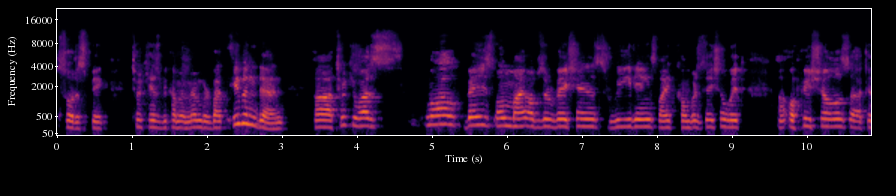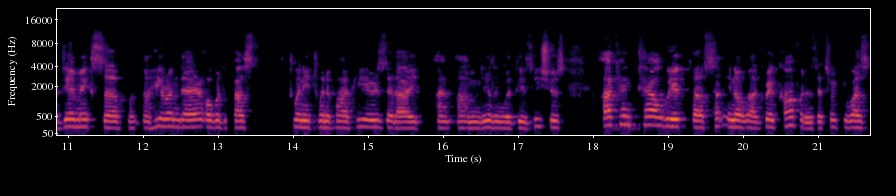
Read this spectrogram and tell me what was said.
so to speak. Turkey has become a member, but even then, uh, Turkey was, well, based on my observations, readings, my conversation with uh, officials, academics uh, uh, here and there over the past 20, 25 years that I, I'm, I'm dealing with these issues, I can tell with you know great confidence that Turkey was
